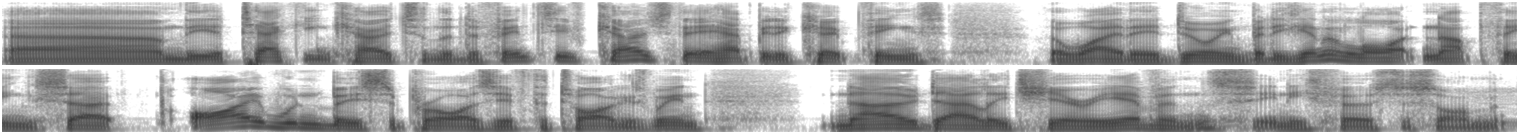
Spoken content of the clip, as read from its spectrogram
Um, the attacking coach and the defensive coach, they're happy to keep things the way they're doing, but he's going to lighten up things. So I wouldn't be surprised if the Tigers win. No Daly Cherry Evans in his first assignment.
